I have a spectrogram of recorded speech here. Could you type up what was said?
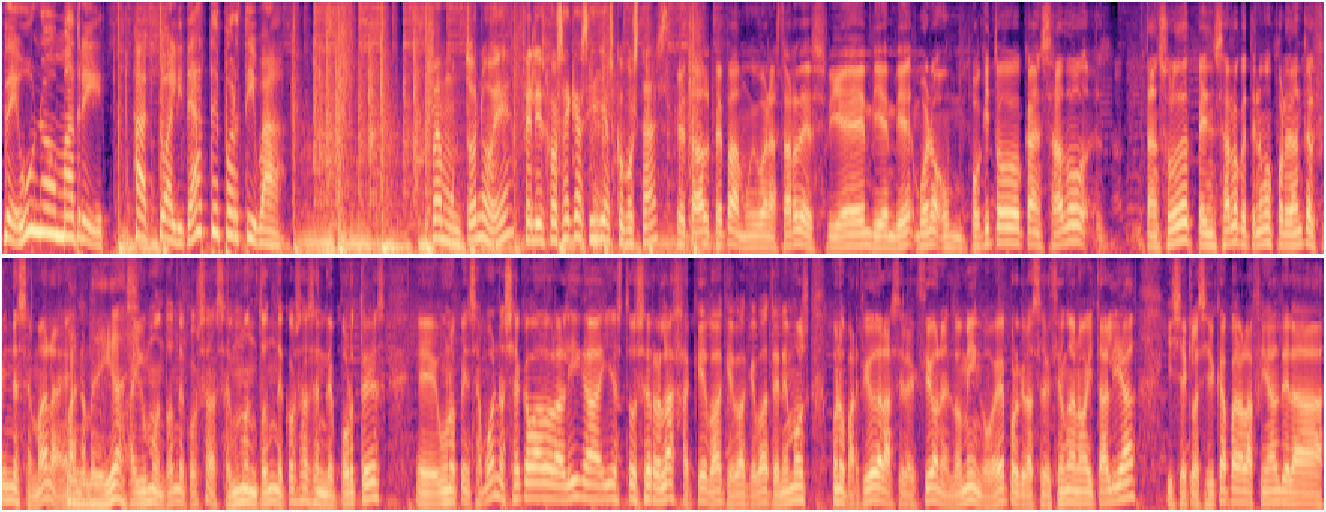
de uno Madrid. Actualidad deportiva. un tono, ¿eh? Feliz José Casillas, ¿cómo estás? ¿Qué tal, Pepa? Muy buenas tardes. Bien, bien, bien. Bueno, un poquito cansado tan solo de pensar lo que tenemos por delante el fin de semana. ¿eh? Bueno, me digas. Hay un montón de cosas, hay un montón de cosas en deportes. Eh, uno piensa, bueno, se ha acabado la liga y esto se relaja. ¿Qué va, qué va, qué va? Tenemos, bueno, partido de la selección el domingo, ¿eh? porque la selección ganó a Italia y se clasifica para la final de la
